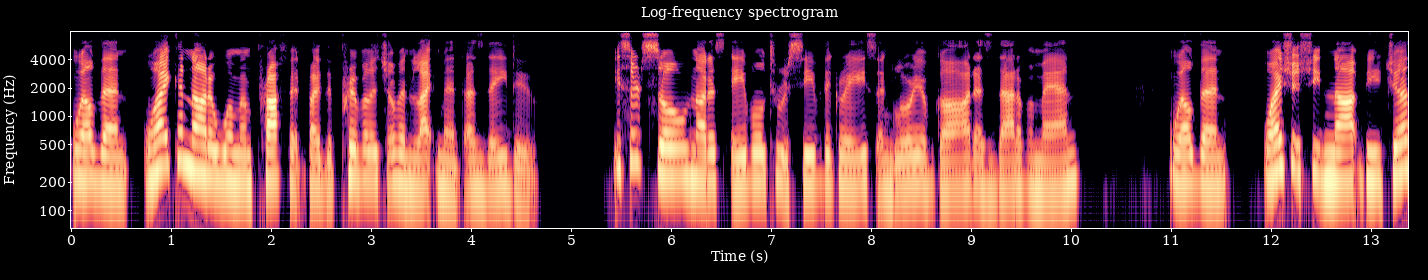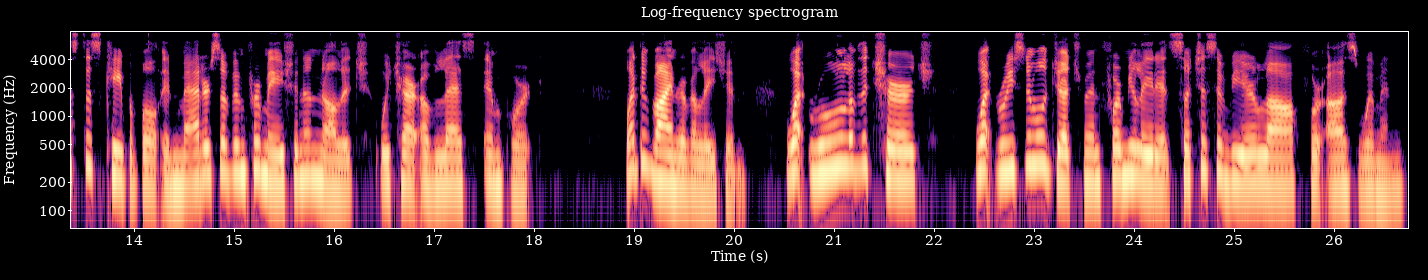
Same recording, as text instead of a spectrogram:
Well, then, why cannot a woman profit by the privilege of enlightenment as they do? Is her soul not as able to receive the grace and glory of God as that of a man? Well, then, why should she not be just as capable in matters of information and knowledge which are of less import? What divine revelation, what rule of the Church, what reasonable judgment formulated such a severe law for us women?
